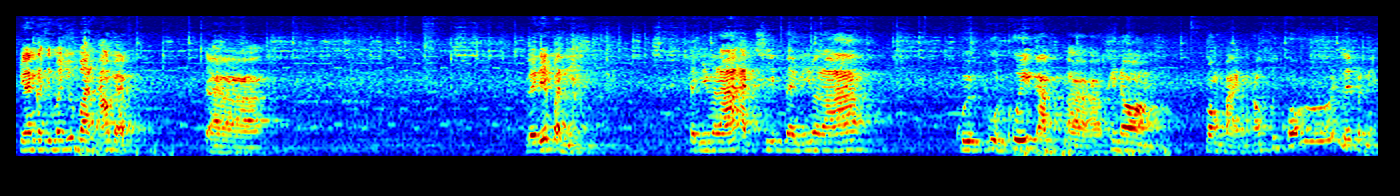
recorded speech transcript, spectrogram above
เพียงกสิมายู่บ้านเอาแบบอ่าเลยได้ป่ะนี่แต่มีเวลาอัดคลิปแต่มีเวลาคุยพูดคุยกับอ่าพี่น้องป้องไปของเขาทุกคนเลยป่ะนี่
